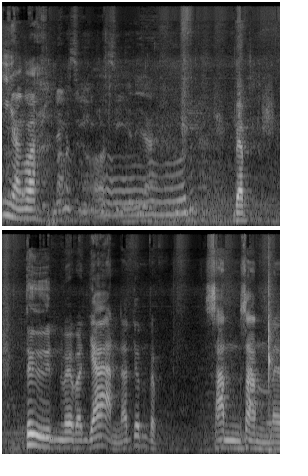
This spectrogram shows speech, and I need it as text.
อีหยังวะนี่มันสีมันสีอันนี้นะแบบตื่นแบบย่านนะจนแบบสั่นสั่นๆเลย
